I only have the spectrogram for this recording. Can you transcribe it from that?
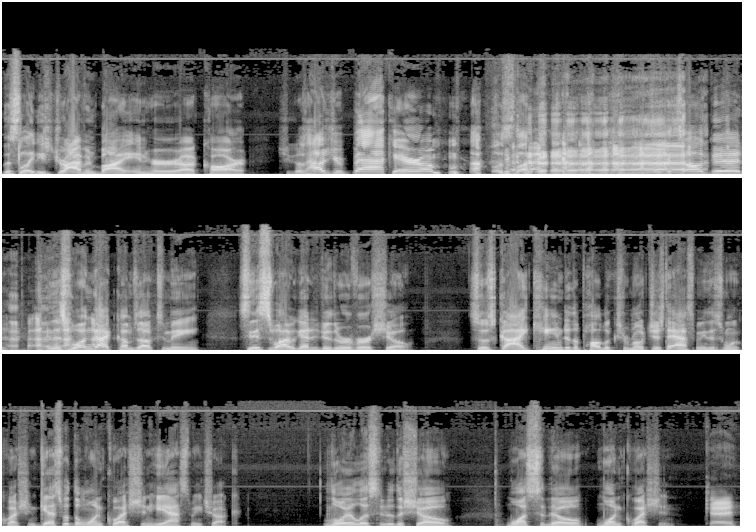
This lady's driving by in her uh, car. She goes, "How's your back, Arum?" I was like, "It's all good." And this one guy comes up to me. See, this is why we got to do the reverse show. So this guy came to the Publix remote just to ask me this one question. Guess what? The one question he asked me, Chuck. Loyal listener to the show wants to know one question. Okay.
